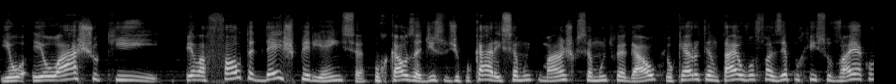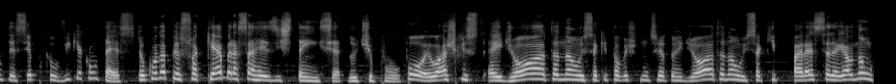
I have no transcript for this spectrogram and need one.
E eu, eu acho que. Pela falta de experiência, por causa disso, tipo, cara, isso é muito mágico, isso é muito legal, eu quero tentar, eu vou fazer porque isso vai acontecer, porque eu vi que acontece. Então, quando a pessoa quebra essa resistência do tipo, pô, eu acho que isso é idiota, não, isso aqui talvez não seja tão idiota, não, isso aqui parece ser legal, não,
